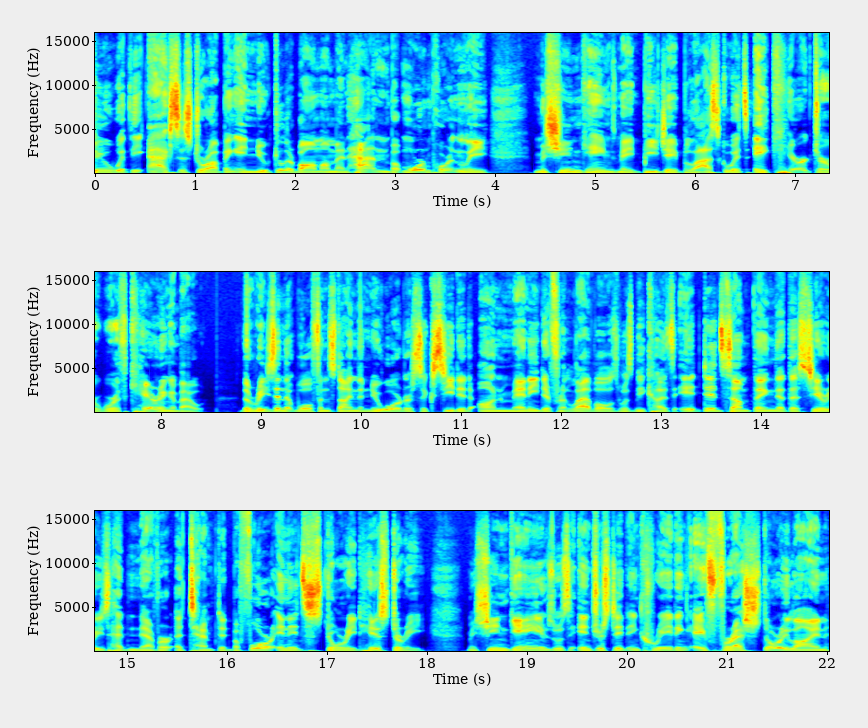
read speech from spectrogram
II, with the Axis dropping a nuclear bomb on Manhattan, but more importantly, Machine Games made BJ Blazkowicz a character worth caring about. The reason that Wolfenstein The New Order succeeded on many different levels was because it did something that the series had never attempted before in its storied history. Machine Games was interested in creating a fresh storyline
